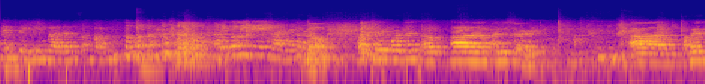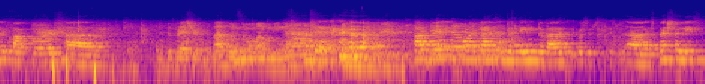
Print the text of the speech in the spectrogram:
Maintaining balance ang pag- may balance. Go. What is the importance of, um, ano sir? Um, abiotic factors have, Nagpe-pressure ka ba? Gusto mo bang huminga? hindi. have very importance in maintaining the balance because uh, especially,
